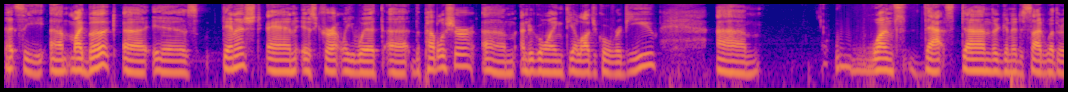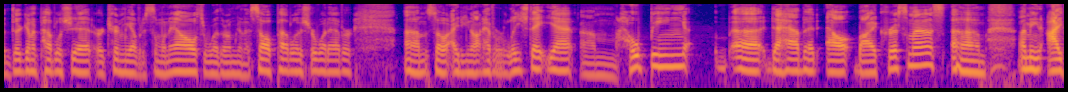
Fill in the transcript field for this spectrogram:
let's see. My book is finished and is currently with uh, the publisher, um, undergoing theological review. Um, once that's done, they're going to decide whether they're going to publish it or turn me over to someone else or whether I'm going to self publish or whatever. Um, so I do not have a release date yet. I'm hoping uh, to have it out by Christmas. Um, I mean, I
